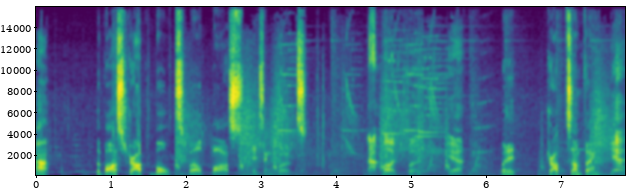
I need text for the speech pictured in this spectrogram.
Huh. The boss dropped bolts. Well, boss. It's in quotes. Not much, but yeah. But it dropped something. Yeah.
